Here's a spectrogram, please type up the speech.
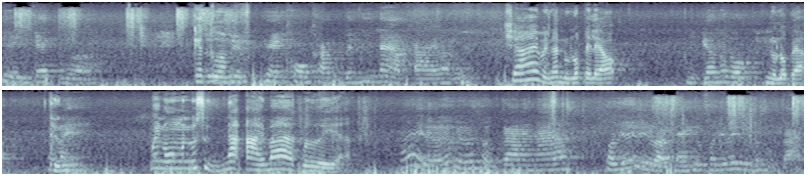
เพลงแก้ตัว แค่ตัว รู้สึกเพลงโครงคำเป็นที่น่าอับอายมากเลยใช่เหมือนกันหนูลบไปแล้ว หนูยังไม่ลบ หนูลบแล้ว ถึง ทำไม ไม่รู้มันรู้สึกน่าอายมากเลยอะ ไม่เดี๋ยวไม่เป็นประสบการณ์นะ คนที่ไม่มีแบบแทนคือคนที่ไม่มีประสบการณ์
